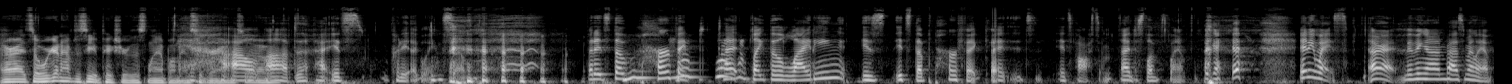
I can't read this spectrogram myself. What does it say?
All right, so we're gonna have to see a picture of this lamp on Instagram. I'll, so. I'll have to. It's pretty ugly. So, but it's the perfect. t- like the lighting is. It's the perfect. It's it's awesome. I just love this lamp. Okay. Anyways, all right. Moving on past my lamp.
